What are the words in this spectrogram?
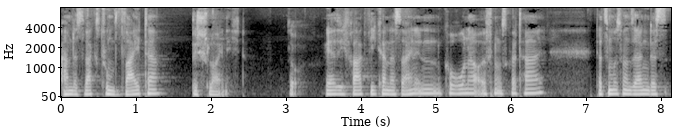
haben das Wachstum weiter beschleunigt. So, wer sich fragt, wie kann das sein in Corona-Öffnungsquartal? Dazu muss man sagen, dass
